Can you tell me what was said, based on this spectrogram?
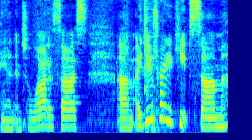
and enchilada sauce. Um, I do try to keep some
